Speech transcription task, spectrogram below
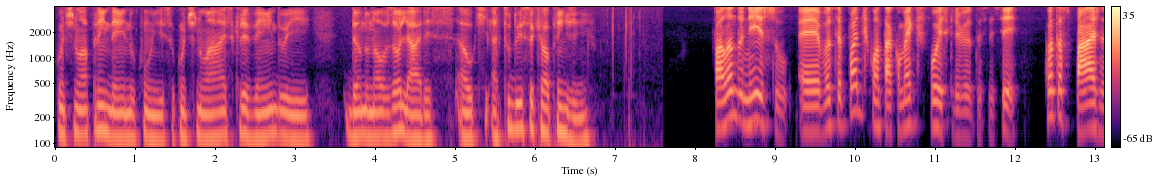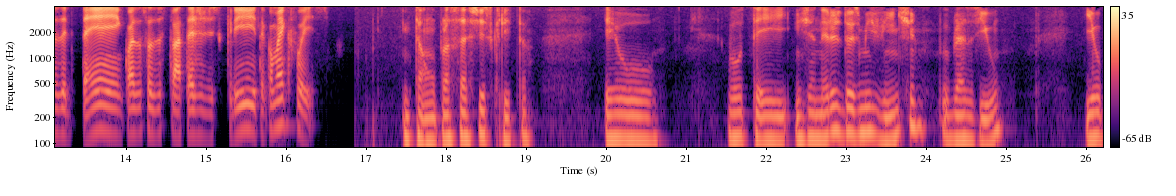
continuar aprendendo com isso, continuar escrevendo e dando novos olhares ao que, a tudo isso que eu aprendi. Falando nisso, é, você pode contar como é que foi escrever o TCC? Quantas páginas ele tem? Quais as suas estratégias de escrita? Como é que foi isso? Então, o processo de escrita. Eu voltei em janeiro de 2020 para o Brasil e eu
